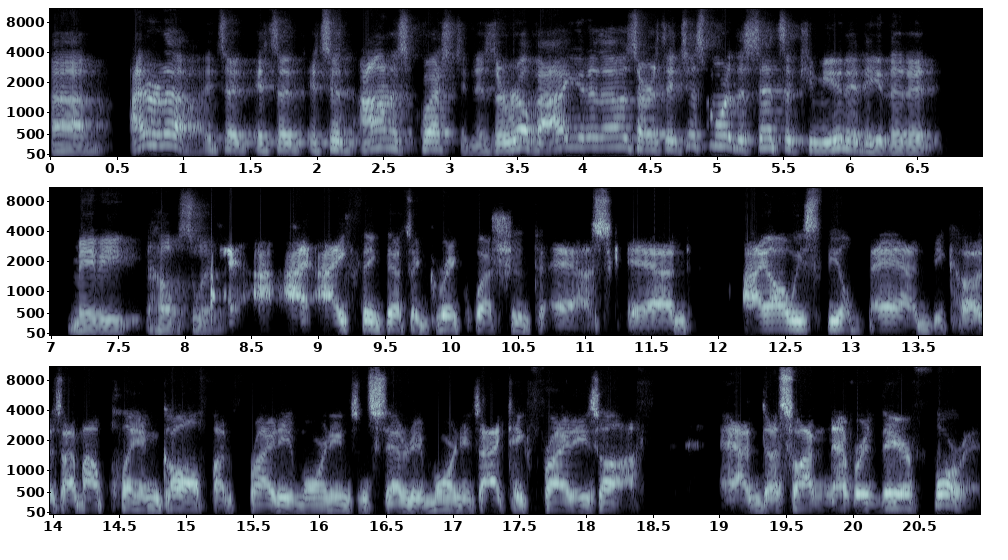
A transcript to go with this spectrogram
um, I don't know. It's a it's a it's an honest question. Is there real value to those, or is it just more the sense of community that it maybe helps with? I, I think that's a great question to ask. And I always feel bad because I'm out playing golf on Friday mornings and Saturday mornings. I take Fridays off. And uh, so I'm never there for it.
